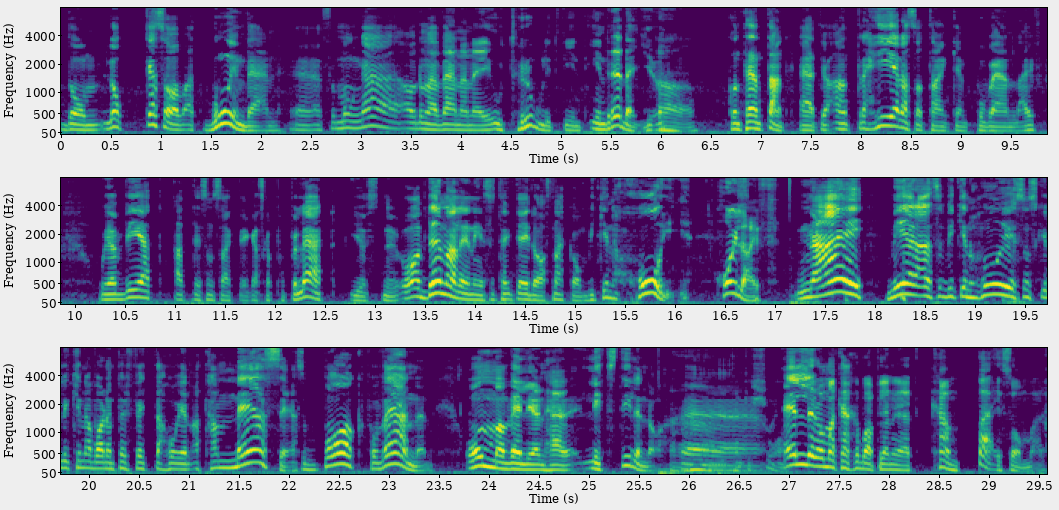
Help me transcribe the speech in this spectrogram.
de lockas av att bo i en van. För många av de här vanarna är otroligt fint inredda ju. Kontentan är att jag attraheras av tanken på vanlife. Och jag vet att det som sagt är ganska populärt just nu. Och av den anledningen så tänkte jag idag snacka om vilken hoj! Hojlife. Nej, mer alltså vilken hoj som skulle kunna vara den perfekta hojen att ha med sig, alltså bak på vanen. Om man väljer den här livsstilen då. så. Eh, eller om man kanske bara planerar att campa i sommar.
